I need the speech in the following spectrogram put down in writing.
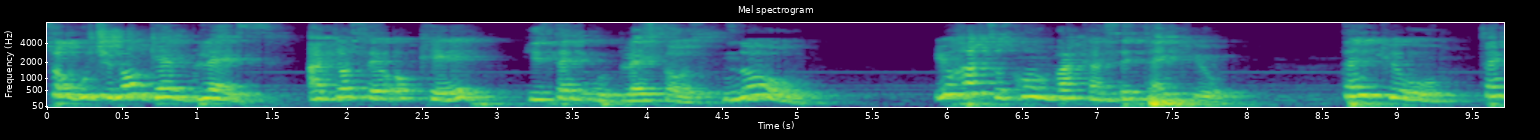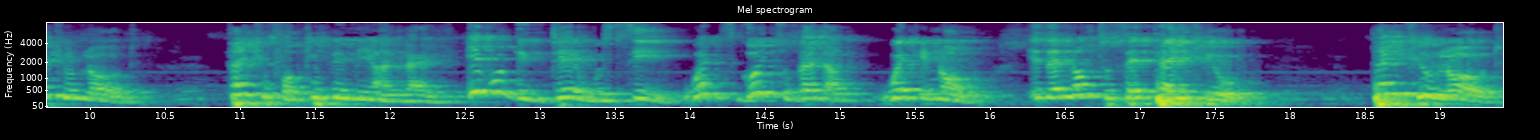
So we should not get blessed and just say, okay, he said he will bless us. No. You have to come back and say, thank you. Thank you. Thank you, Lord. Thank you for keeping me alive. Even the day we see, when it's going to bed and waking up, is enough to say thank you. Thank you, Lord.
